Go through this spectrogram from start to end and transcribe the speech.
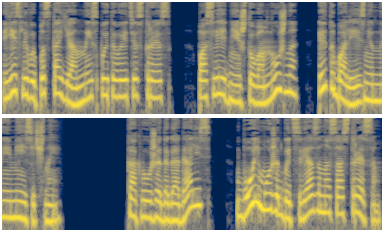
Если вы постоянно испытываете стресс, последнее, что вам нужно, это болезненные месячные. Как вы уже догадались, боль может быть связана со стрессом.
